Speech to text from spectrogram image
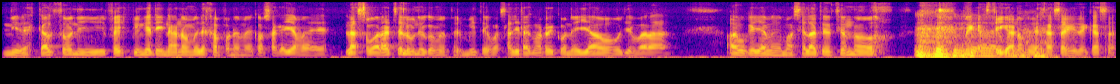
ni descalzo, ni face pinket, ni nada, no me deja ponerme cosas que llame. La sobaracha es lo único que me permite, o salir a correr con ella o llevar algo que llame demasiado la atención, no me castiga, no me deja salir de casa.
